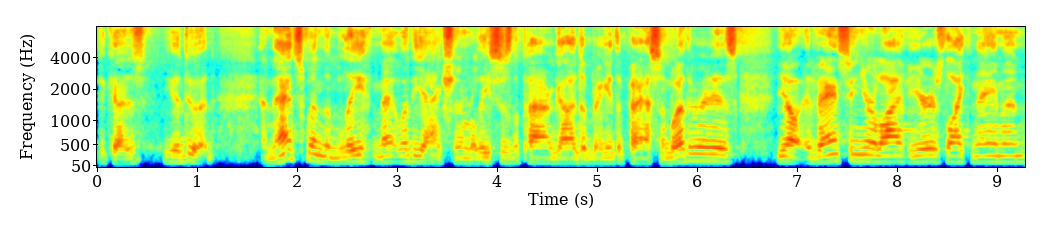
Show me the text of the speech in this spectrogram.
Because you do it. And that's when the belief met with the action releases the power of God to bring it to pass. And whether it is, you know, advancing your life years like Naaman,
